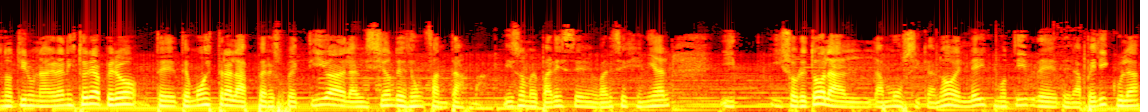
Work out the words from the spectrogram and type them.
no tiene una gran historia, pero te, te, muestra la perspectiva de la visión desde un fantasma. Y eso me parece, me parece genial. Y, y sobre todo la, la, música, ¿no? El leitmotiv de, de, la película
